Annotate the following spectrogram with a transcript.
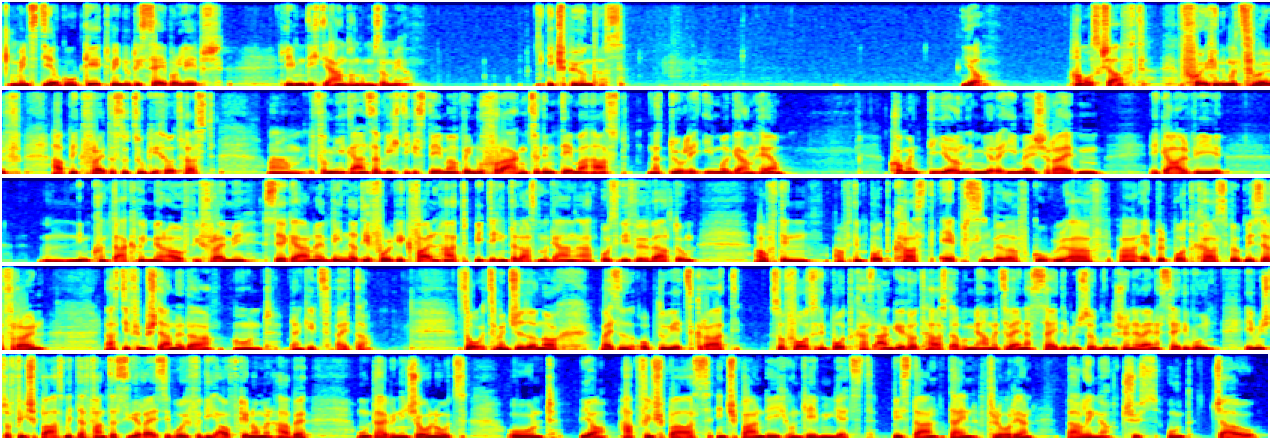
Und wenn es dir gut geht, wenn du dich selber liebst, lieben dich die anderen umso mehr. Die spüren das. Ja, haben wir es geschafft. Folge Nummer 12. Hat mich gefreut, dass du zugehört hast. Ähm, für mich ganz ein wichtiges Thema. Wenn du Fragen zu dem Thema hast, natürlich immer gern her. Kommentieren, mir eine E-Mail schreiben, egal wie. Nimm Kontakt mit mir auf. Ich freue mich sehr gerne. Wenn dir die Folge gefallen hat, bitte hinterlass mir gerne eine positive Bewertung auf den, auf den Podcast-Apps, entweder auf Google, auf äh, Apple Podcasts, würde mich sehr freuen lass die fünf Sterne da und dann geht's weiter. So, jetzt wünsche ich dir noch, weiß nicht, ob du jetzt gerade sofort den Podcast angehört hast, aber wir haben jetzt Weihnachtszeit, ich wünsche dir eine wunderschöne Weihnachtszeit, ich wünsche dir viel Spaß mit der Fantasiereise, wo ich für dich aufgenommen habe, unterhalb in den Show Notes und ja, hab viel Spaß, entspann dich und lebe Jetzt. Bis dann, dein Florian Berlinger. Tschüss und ciao.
